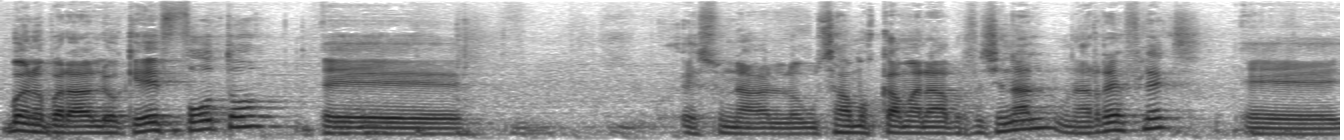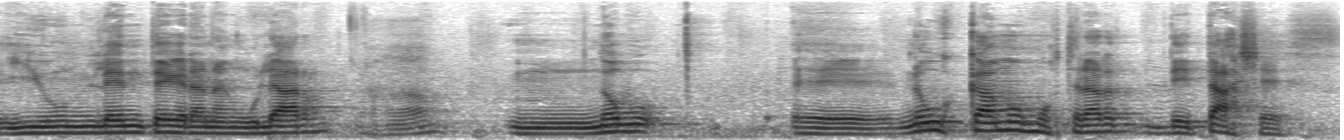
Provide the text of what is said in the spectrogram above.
Bueno, para lo que es foto, eh, es una, lo usamos cámara profesional, una reflex eh, y un lente gran angular. Ajá. Mm, No, eh, no buscamos mostrar detalles,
